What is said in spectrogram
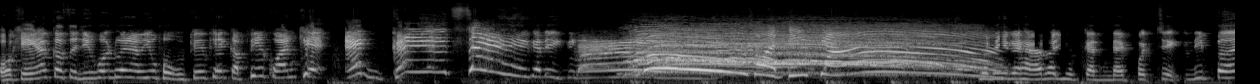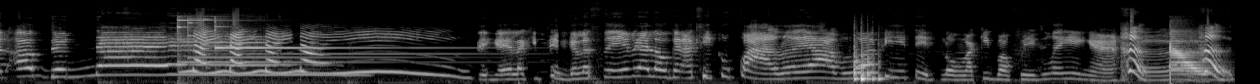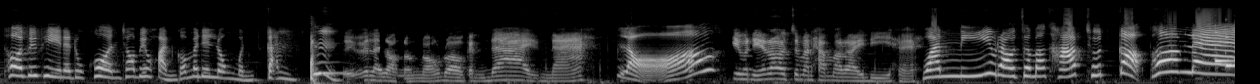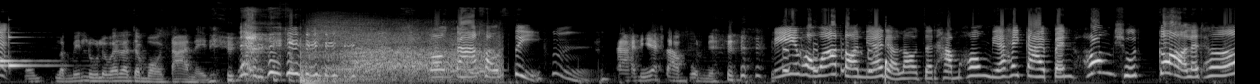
โอเคครับก็สวัสดีทุกคนด้วยนะอยู่ผมเคเคกับพี่ขวัญเคเอ็นเคซกันอีกแล้วสวัสดีจ้าวันนี้นะฮะเราอยู่กันในโปรเจกต์ Rebirth of the Night เป็นไงล่ะคิดถึงกันละสิไม่ได้ลงกันอาทิตย์กว่าๆเลยอะมือว่าพี่ติดลงลักกี้บอกฟิกเลยไงเออเฮ้อโทษพี่พีนะทุกคนช่องพี่ขวัญก็ไม่ได้ลงเหมือนกันไม่เป็นไรหรอกน้องๆรอกันได้นะหรอ ที่วันนี้เราจะมาทำอะไรดีฮะวันนี้เราจะมาคราฟชุดเกราะเพิ่มแหละเราเราไม่รู้เลยว่าเราจะมองตาไหนดี มองตาเขาสิหึ่มตาเนี้ยตาบนเนี่ย นี่เพราะว่าตอนเนี้ยเดี๋ยวเราจะทำห้องเนี้ยให้กลายเป็นห้องชุดเกราะแหละเธอ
